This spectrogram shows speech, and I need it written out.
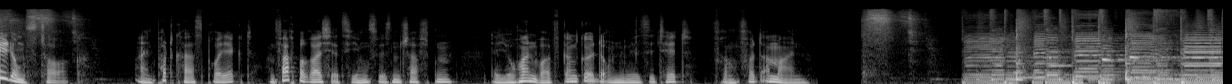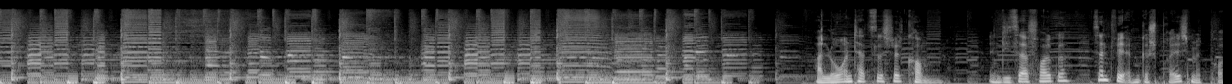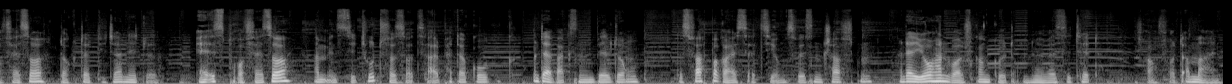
Bildungstalk, ein Podcast-Projekt am Fachbereich Erziehungswissenschaften der Johann Wolfgang Goethe Universität Frankfurt am Main. Hallo und herzlich willkommen. In dieser Folge sind wir im Gespräch mit Professor Dr. Dieter Nittel. Er ist Professor am Institut für Sozialpädagogik und Erwachsenenbildung des Fachbereichs Erziehungswissenschaften an der Johann Wolfgang Goethe Universität Frankfurt am Main.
